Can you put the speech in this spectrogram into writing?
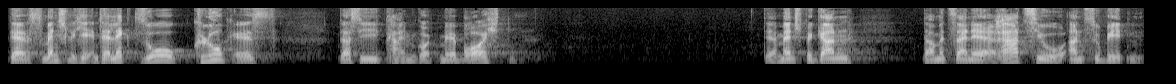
das menschliche Intellekt so klug ist, dass sie keinen Gott mehr bräuchten. Der Mensch begann damit seine Ratio anzubeten.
